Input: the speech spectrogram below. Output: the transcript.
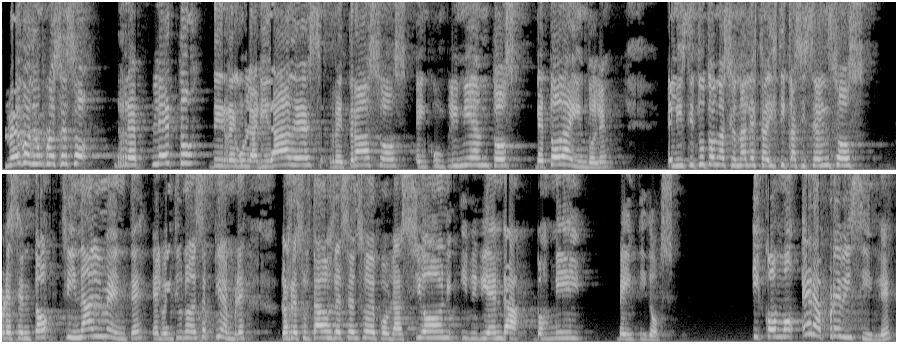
Luego de un proceso repleto de irregularidades, retrasos e incumplimientos de toda índole, el Instituto Nacional de Estadísticas y Censos presentó finalmente, el 21 de septiembre, los resultados del Censo de Población y Vivienda 2022. Y como era previsible,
